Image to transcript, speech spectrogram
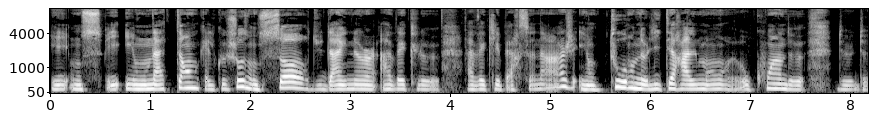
et on et, et on attend quelque chose, on sort du diner avec le avec les personnages et on tourne littéralement au coin de, de, de,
